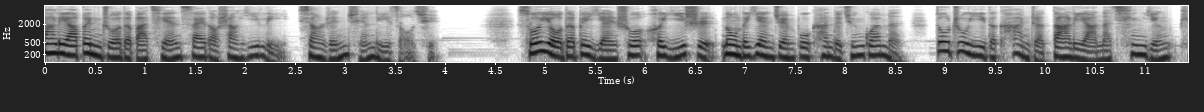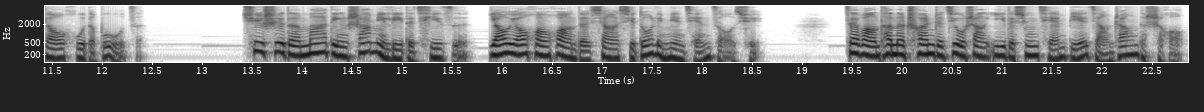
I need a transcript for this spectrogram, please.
达利亚笨拙地把钱塞到上衣里，向人群里走去。所有的被演说和仪式弄得厌倦不堪的军官们，都注意地看着达利亚那轻盈飘忽的步子。去世的马丁·沙米利的妻子摇摇晃晃地向西多利面前走去，在往他那穿着旧上衣的胸前别奖章的时候，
